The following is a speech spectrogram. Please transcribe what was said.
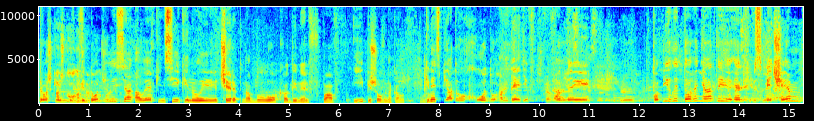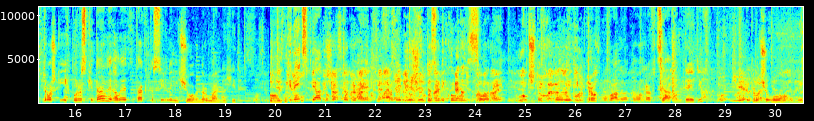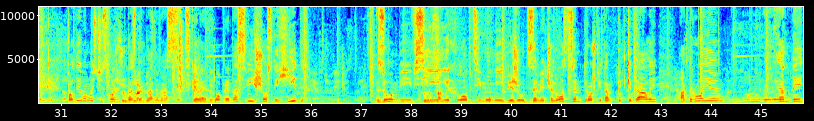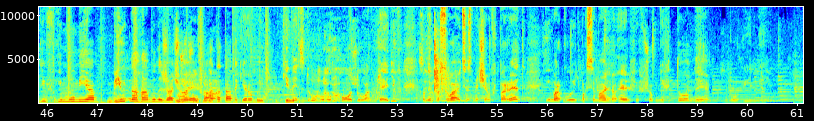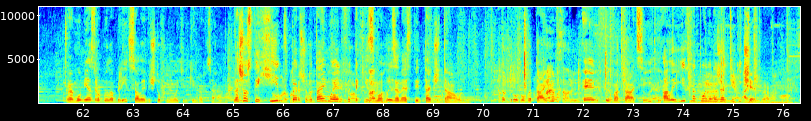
Трошки що, віддоджилися, але в кінці кинули череп на блок. Один ельф впав і пішов в нокаут. Кінець п'ятого ходу андедів. Вони побігли доганяти ельфів з м'ячем, трошки їх порозкидали, але так то сильно нічого. Нормальний хід. Кінець п'ятого ходу ельфів, вони біжуть до залікової зони, відштовхнули і травмували одного гравця андедів ключового. Подивимось, чи зможуть наздогнати нас скелети. Добре, на свій шостий хід. Зомбі, всі і хлопці мумії біжуть за м'ячоносцем, трошки там підкидали, а троє андедів і мумія б'ють ногами лежачого ельфа. А та-та таке робить. Кінець другого ходу андедів. Вони просуваються з м'ячем вперед і маркують максимально ельфів, щоб ніхто не був вільний. Е, Мумія зробила бліц, але відштовхнула тільки гравця. На шостий хід першого тайму ельфи таки змогли занести тачдаун. Тобто другого тайму ельфи в атаці, але їх на полі, на жаль, тільки четверо.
